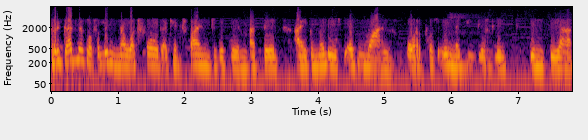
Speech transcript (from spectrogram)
Regardless of le nna what fault i can find with them but then i acknowledge as ngwana or phoso e nna ke e e ntse ya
